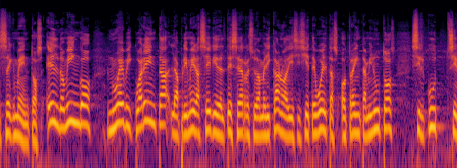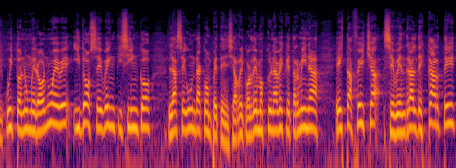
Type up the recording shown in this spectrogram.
segmentos. El domingo, 9 y 40, la primera serie del TCR sudamericano a 17 vueltas o 30 minutos, circuit- circuito número 9 y 12.25 la segunda competencia. Recordemos que una vez que termina esta fecha se vendrá el descarte,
